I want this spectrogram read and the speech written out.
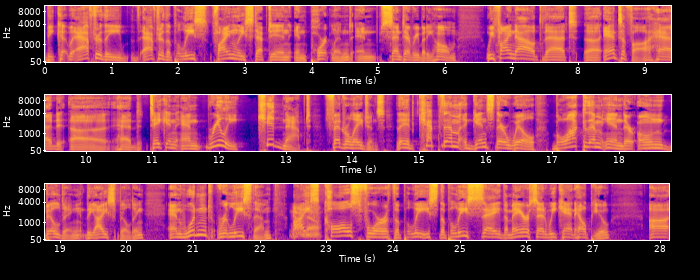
because after the after the police finally stepped in in Portland and sent everybody home, we find out that uh, Antifa had uh, had taken and really kidnapped federal agents. They had kept them against their will, blocked them in their own building, the ICE building, and wouldn't release them. No, ICE no. calls for the police. The police say, the mayor said, we can't help you. Uh,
